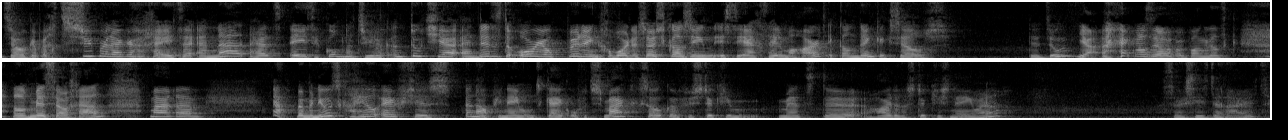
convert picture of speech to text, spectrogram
Zo, ik heb echt super lekker gegeten. En na het eten komt natuurlijk een toetje. En dit is de Oreo pudding geworden. Zoals je kan zien is die echt helemaal hard. Ik kan denk ik zelfs dit doen. Ja, ik was heel erg bang dat, ik, dat het mis zou gaan. Maar uh, ja, ben benieuwd. Ik ga heel eventjes een hapje nemen om te kijken of het smaakt. Ik zal ook even een stukje met de hardere stukjes nemen. Zo ziet het eruit.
